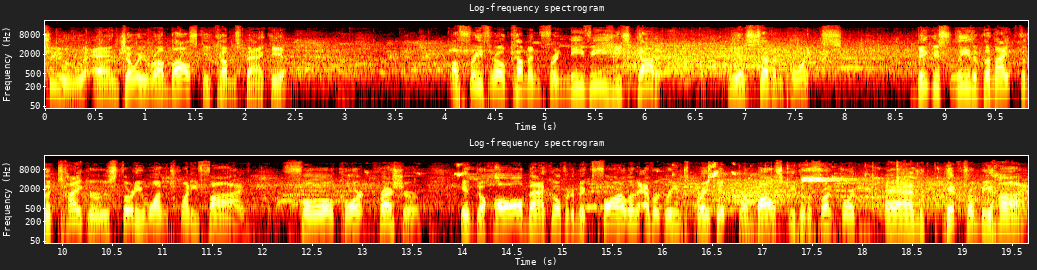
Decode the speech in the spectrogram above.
too, and Joey Rombalski comes back in. A free throw coming for Nevy. He's got it. He has seven points. Biggest lead of the night for the Tigers, 31 25. Full court pressure. Into Hall, back over to McFarland. Evergreens break it. Rombalski to the front court and hit from behind.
